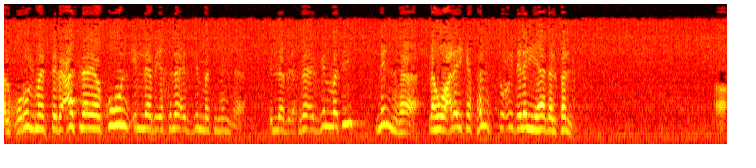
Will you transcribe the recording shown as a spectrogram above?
الخروج من التبعات لا يكون إلا بإخلاء الذمة منها. إلا بإخلاء الذمة منها. له عليك فلس تعيد إليه هذا الفلس آه.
